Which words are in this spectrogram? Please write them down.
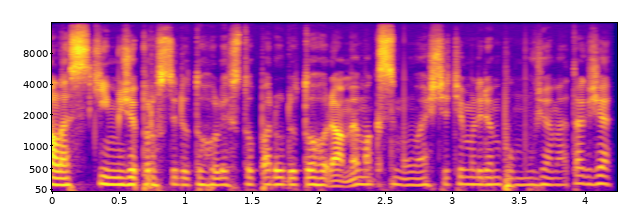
ale s tím, že prostě do toho listopadu do toho dáme maximum a ještě těm lidem pomůžeme. Takže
